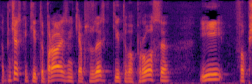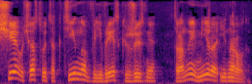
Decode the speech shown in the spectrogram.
отмечать какие-то праздники, обсуждать какие-то вопросы и вообще участвовать активно в еврейской жизни страны, мира и народа.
